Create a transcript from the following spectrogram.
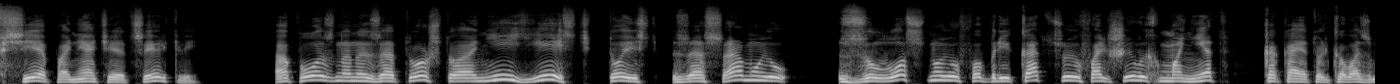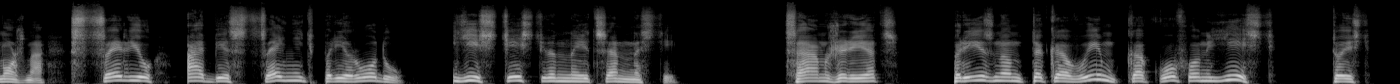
все понятия церкви опознаны за то, что они есть, то есть за самую злостную фабрикацию фальшивых монет, какая только возможна, с целью обесценить природу, естественные ценности. Сам жрец признан таковым, каков он есть, то есть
